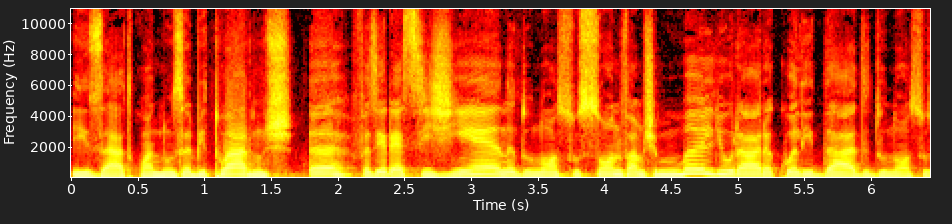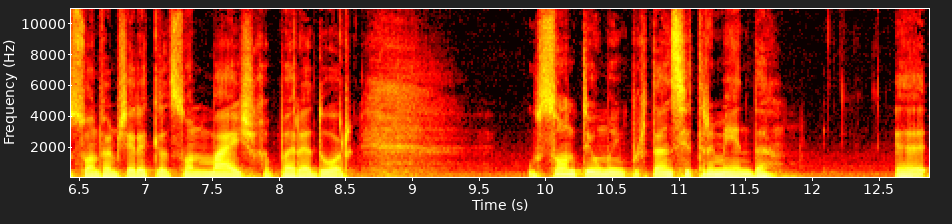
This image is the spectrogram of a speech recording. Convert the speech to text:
Exato, quando nos habituarmos a fazer essa higiene do nosso sono, vamos melhorar a qualidade do nosso sono, vamos ter aquele sono mais reparador. O sono tem uma importância tremenda uh,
